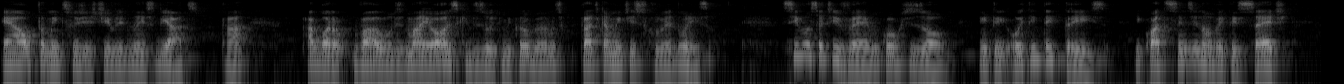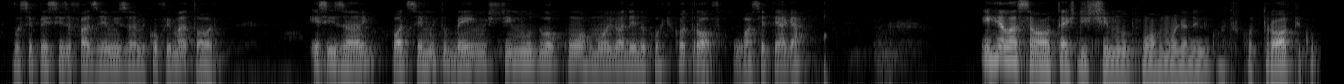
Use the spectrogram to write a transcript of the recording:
é altamente sugestivo de doença de Addison, tá? Agora, valores maiores que 18 microgramas praticamente exclui a doença. Se você tiver um cortisol entre 83 e 497, você precisa fazer um exame confirmatório. Esse exame pode ser muito bem um estímulo do, com o hormônio adenocorticotrófico, o ACTH. Em relação ao teste de estímulo com hormônio adenocorticotrófico,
